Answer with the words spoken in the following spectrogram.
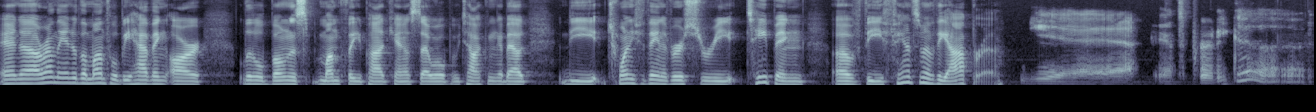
And uh, around the end of the month, we'll be having our little bonus monthly podcast that we'll be talking about the 25th anniversary taping of the Phantom of the Opera. Yeah, it's pretty good.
